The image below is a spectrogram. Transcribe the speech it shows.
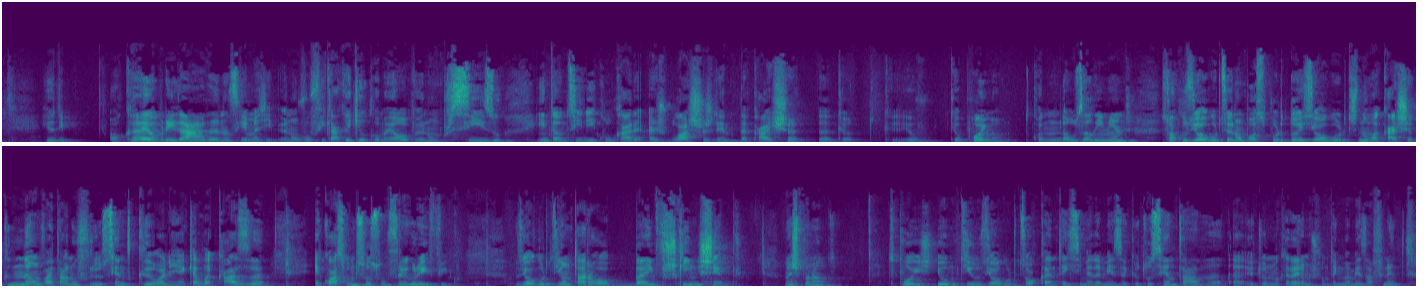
E eu digo, ok, obrigada, não sei mas tipo, eu não vou ficar com aquilo, como é óbvio, eu não preciso. Então decidi colocar as bolachas dentro da caixa uh, que, eu, que, eu, que eu ponho quando me dá os alimentos. Só que os iogurtes, eu não posso pôr dois iogurtes numa caixa que não vai estar no frio. Sendo que, olhem, aquela casa é quase como se fosse um frigorífico. Os iogurtes iam estar, ó, bem fresquinhos sempre. Mas pronto. Depois eu meti os iogurtes ao canto, em cima da mesa que eu estou sentada. Uh, eu estou numa cadeira, mas não tenho uma mesa à frente.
